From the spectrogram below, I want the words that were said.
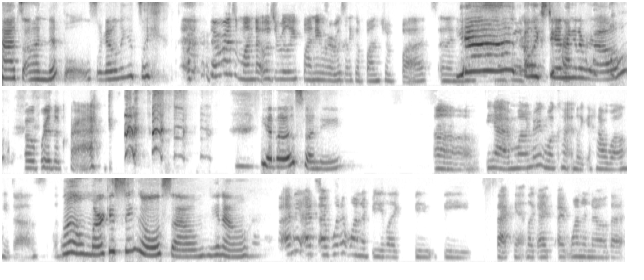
hats on nipples. Like I don't think it's like There was one that was really funny where it was like a bunch of butts and then yeah, they're all like standing in a row. over the crack. Yeah, that was funny. Um, yeah, I'm wondering what kind, like, how well he does. Well, Mark is single, so you know. I mean, I, I wouldn't want to be like be be second. Like, I I want to know that.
